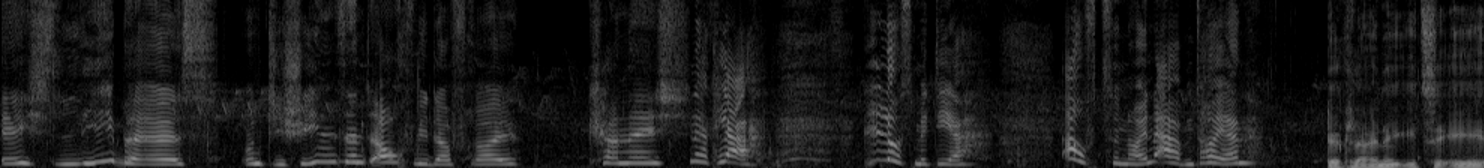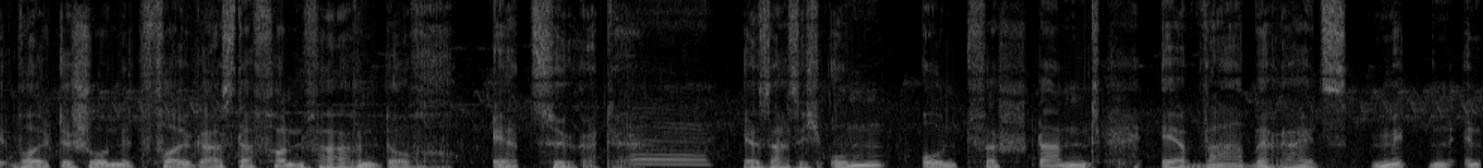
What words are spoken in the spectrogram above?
Ich liebe es. Und die Schienen sind auch wieder frei. Kann ich... Na klar. Los mit dir. Auf zu neuen Abenteuern. Der kleine ICE wollte schon mit Vollgas davonfahren, doch er zögerte. Er sah sich um und verstand, er war bereits mitten in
